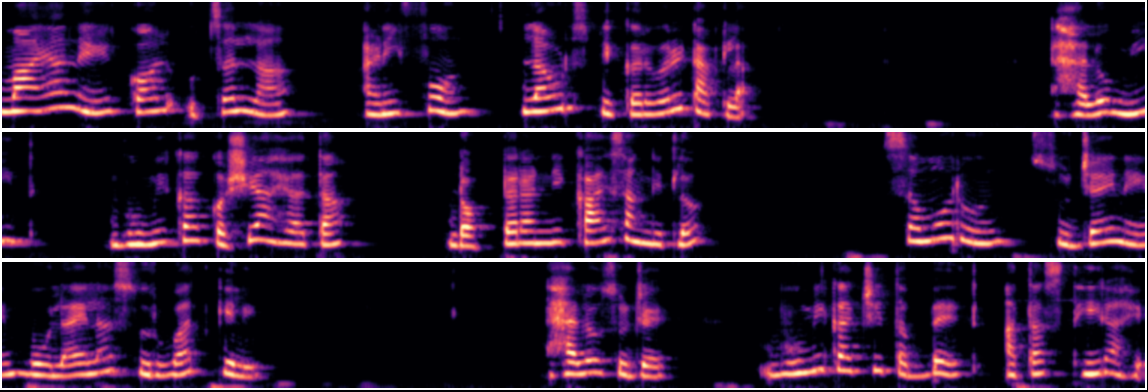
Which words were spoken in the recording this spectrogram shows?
मायाने कॉल उचलला आणि फोन लाऊडस्पीकरवर टाकला. हॅलो मीत भूमिका कशी आहे आता? डॉक्टरांनी काय सांगितलं? समोरून सुजयने बोलायला सुरुवात केली. हॅलो सुजय भूमिकाची तब्येत आता स्थिर आहे.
